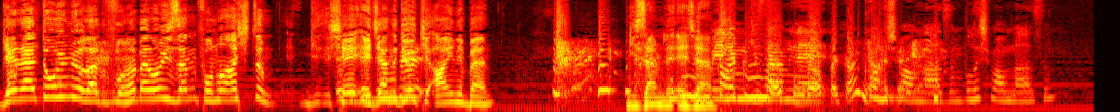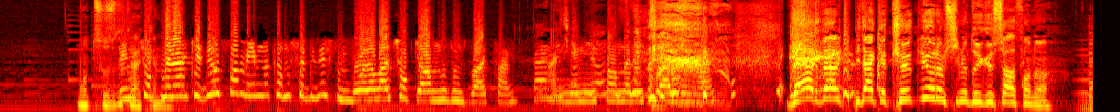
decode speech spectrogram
Genelde uymuyorlar bu fona. Ben o yüzden fonu açtım. Şey E, Ecem de diyor ki aynı ben. Gizem'le Ecem. Benim Farkımız aslında Gizem'le Atakan yani. konuşmam lazım, buluşmam lazım. Mutsuzluk Beni çok hakkında. merak ediyorsan benimle tanışabilirsin. Bu aralar çok yalnızım zaten. Ben de yani çok yeni yalnızım. insanlara ihtiyacım var. Ver ver bir dakika köklüyorum şimdi duygusal fonu.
